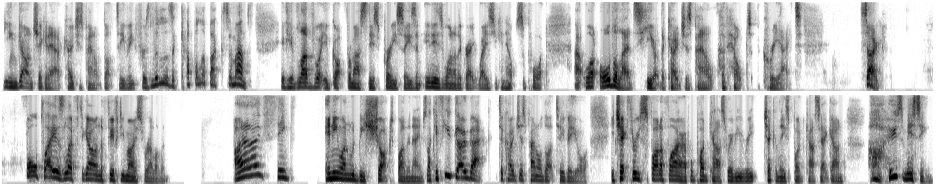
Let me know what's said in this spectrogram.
You can go and check it out at coachespanel.tv for as little as a couple of bucks a month if you've loved what you've got from us this preseason, it is one of the great ways you can help support uh, what all the lads here at the coaches panel have helped create. So, four players left to go in the 50 most relevant. I don't think anyone would be shocked by the names. Like if you go back to coachespanel.tv or you check through Spotify or Apple Podcasts, wherever you re- checking these podcasts out, going, oh, who's missing?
